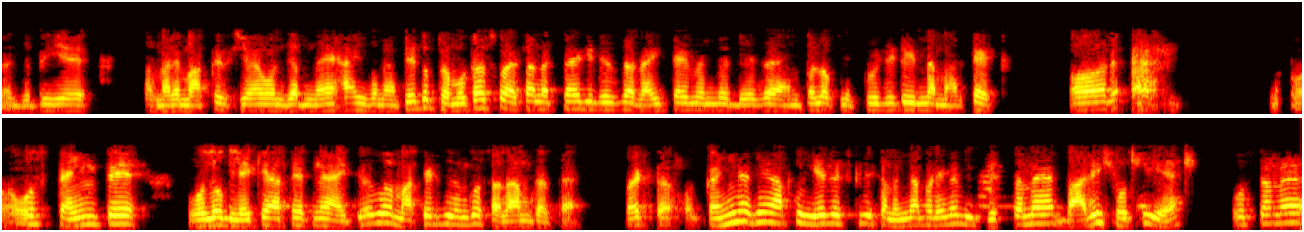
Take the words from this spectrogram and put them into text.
जब भी ये हमारे मार्केट्स जो है, वो जब नए हाई बनाते हैं तो प्रमोटर्स को ऐसा लगता है कि this the right time and there is ample of liquidity in the market और उस टाइम पे वो लोग लेके आते हैं अपने आईपीओ और मार्केट भी उनको सलाम करता है। बट कहीं ना कहीं आपको ये रिस्क भी समझना पड़ेगा कि जिस समय बारिश होती है, उस समय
